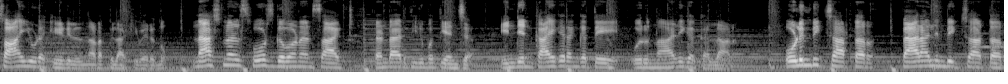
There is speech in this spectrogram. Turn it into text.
സായിയുടെ കീഴിൽ നടപ്പിലാക്കി വരുന്നു. നാഷണൽ സ്പോർട്സ് ഗവേണൻസ് ആക്ട് രണ്ടായിരത്തി ഇരുപത്തിയഞ്ച് ഇന്ത്യൻ കായിക രംഗത്തെ ഒരു നാഴികക്കല്ലാണ്. ഒളിമ്പിക് ചാർട്ടർ പാരാലിമ്പിക് ചാർട്ടർ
